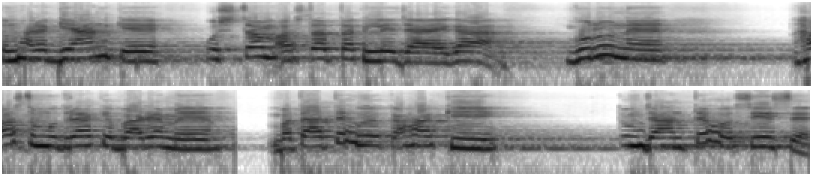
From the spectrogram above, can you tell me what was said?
तुम्हारे ज्ञान के उच्चतम स्तर तक ले जाएगा। गुरु ने हस्त मुद्रा के बारे में बताते हुए कहा कि, तुम जानते हो शिष्य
